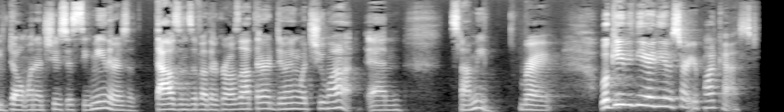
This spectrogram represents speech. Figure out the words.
You don't want to choose to see me. There's thousands of other girls out there doing what you want. And it's not me. Right. What gave you the idea to start your podcast?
